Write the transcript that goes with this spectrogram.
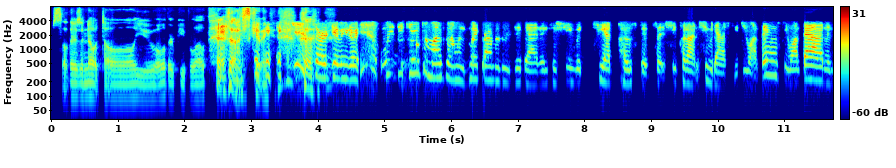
So there's a note to all you older people out there. no, I'm just kidding. Start giving it away. Do joke in my family, my grandmother did that, and so she would she had post-its that she put on. She would ask you, "Do you want this? Do you want that?" And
